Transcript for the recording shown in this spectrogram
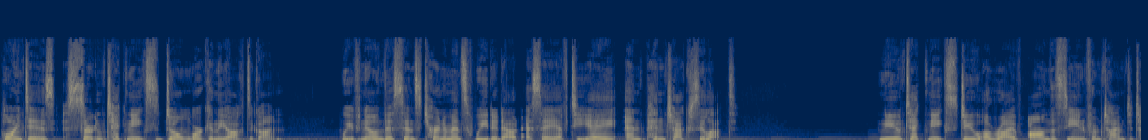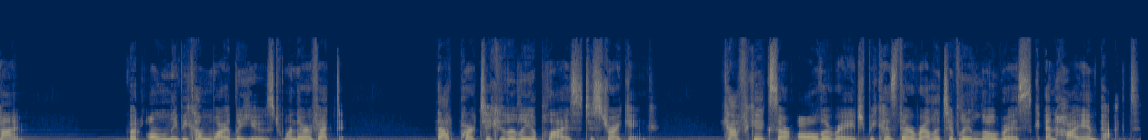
Point is, certain techniques don't work in the octagon. We've known this since tournaments weeded out SAFTA and Pencak Silat. New techniques do arrive on the scene from time to time, but only become widely used when they're effective. That particularly applies to striking. Calf kicks are all the rage because they're relatively low risk and high impact.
